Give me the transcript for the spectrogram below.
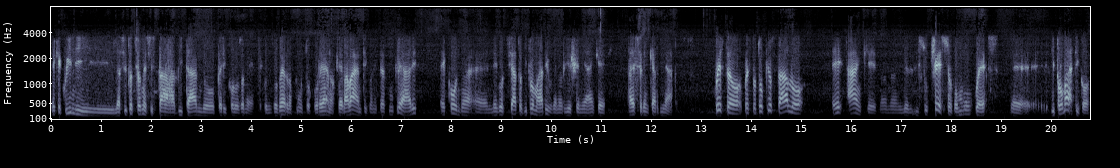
e che quindi la situazione si sta abitando pericolosamente con il governo appunto coreano che va avanti con i test nucleari e con eh, il negoziato diplomatico che non riesce neanche a essere incardinato. Questo, questo doppio stallo è anche il successo comunque eh, diplomatico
